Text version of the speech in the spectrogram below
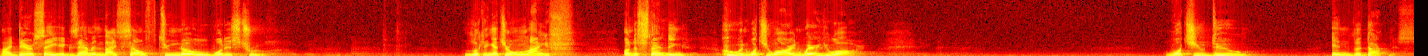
I dare say, examine thyself to know what is true. Looking at your own life, understanding who and what you are and where you are. What you do in the darkness.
